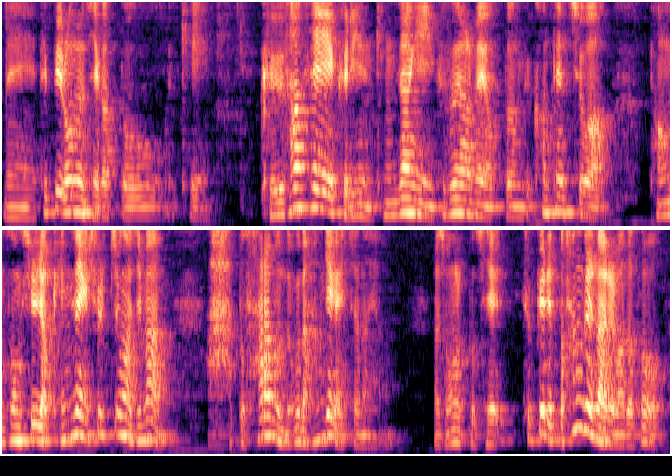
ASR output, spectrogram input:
네 특별히 오늘 제가 또 이렇게 그 사세에 그린 굉장히 그 사람의 어떤 그 컨텐츠와 방송 실력 굉장히 출중하지만 아 또 사람은 누구나 한계가 있잖아요. 그래서 오늘 또 제 특별히 또 한글날을 맞아서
